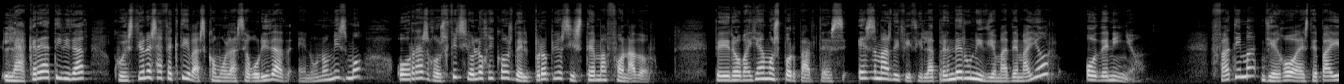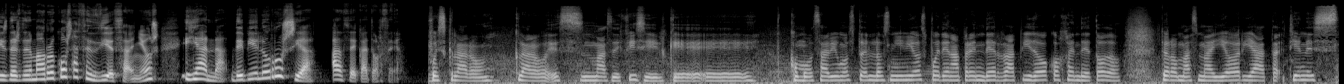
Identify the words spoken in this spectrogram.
la creatividad, cuestiones afectivas como la seguridad en uno mismo o rasgos fisiológicos del propio sistema fonador. Pero vayamos por partes. ¿Es más difícil aprender un idioma de mayor o de niño? Fátima llegó a este país desde Marruecos hace 10 años y Ana de Bielorrusia hace 14. Pues claro, claro, es más difícil que, como sabemos, los niños pueden aprender rápido, cogen de todo, pero más mayor ya tienes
